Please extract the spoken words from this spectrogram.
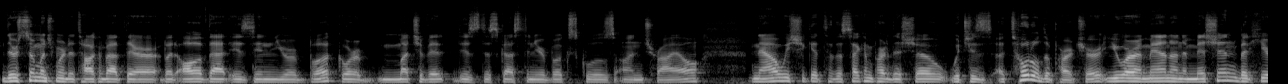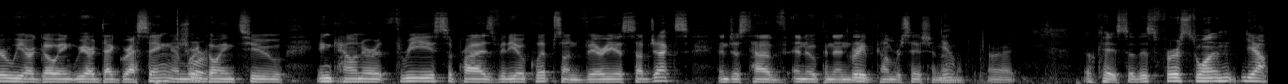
There's so much more to talk about there, but all of that is in your book, or much of it is discussed in your book, Schools on Trial. Now we should get to the second part of the show, which is a total departure. You are a man on a mission, but here we are going, we are digressing, and we're going to encounter three surprise video clips on various subjects and just have an open ended conversation Yeah. on them. All right. Okay, so this first one Yeah.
